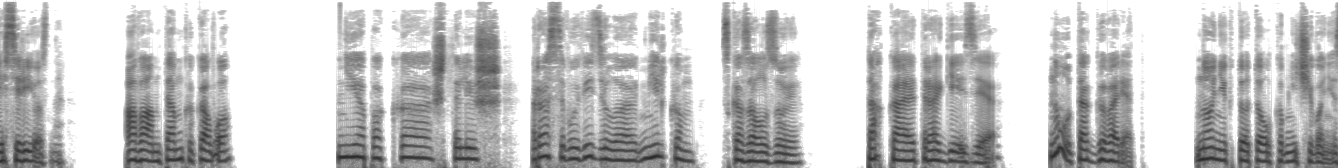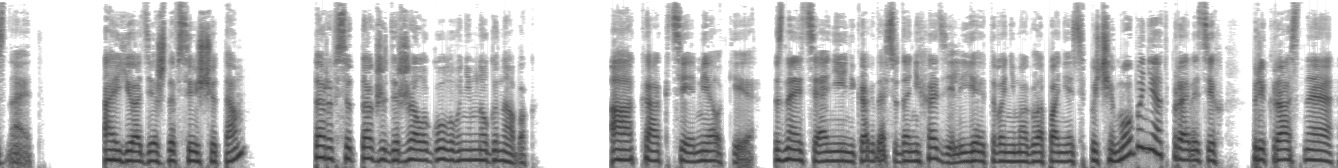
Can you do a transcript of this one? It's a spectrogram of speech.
Я серьезно. А вам там каково?» «Я пока что лишь раз его видела мельком», — сказала Зоя. «Такая трагедия. Ну, так говорят но никто толком ничего не знает. А ее одежда все еще там? Тара все так же держала голову немного на бок. А как те мелкие? Знаете, они никогда сюда не ходили. Я этого не могла понять. Почему бы не отправить их в прекрасное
